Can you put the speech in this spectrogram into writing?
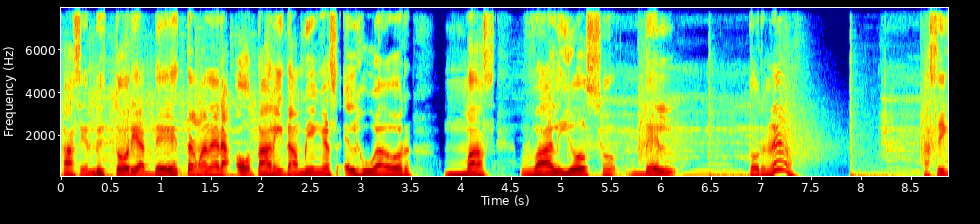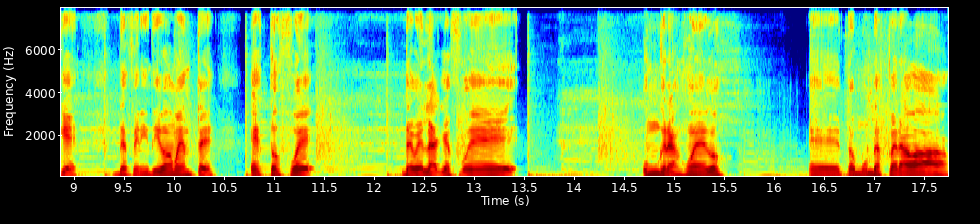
haciendo historia de esta manera, Otani también es el jugador más valioso del torneo. Así que definitivamente esto fue, de verdad que fue un gran juego. Eh, todo el mundo esperaba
